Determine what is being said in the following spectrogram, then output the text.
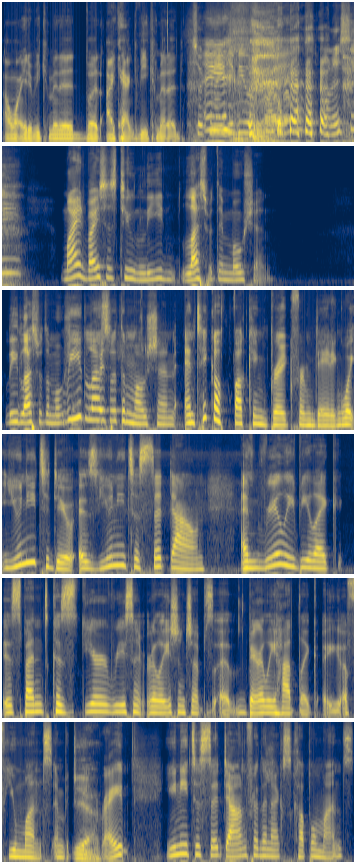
I want you to be committed, but I can't be committed. So can I give you advice? Honestly, my advice is to lead less with emotion. Lead less with emotion. Lead less with emotion and take a fucking break from dating. What you need to do is you need to sit down and really be like spend because your recent relationships uh, barely had like a, a few months in between Yeah. right you need to sit down for the next couple months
